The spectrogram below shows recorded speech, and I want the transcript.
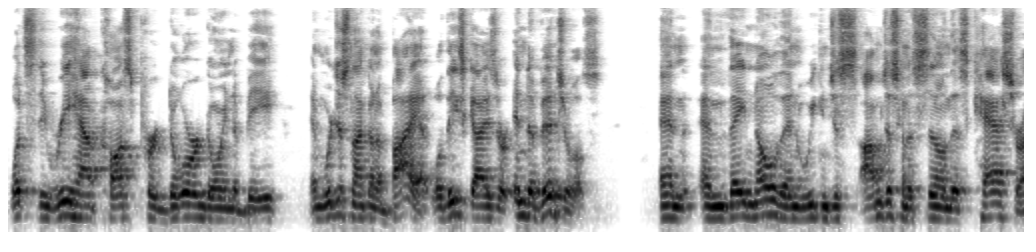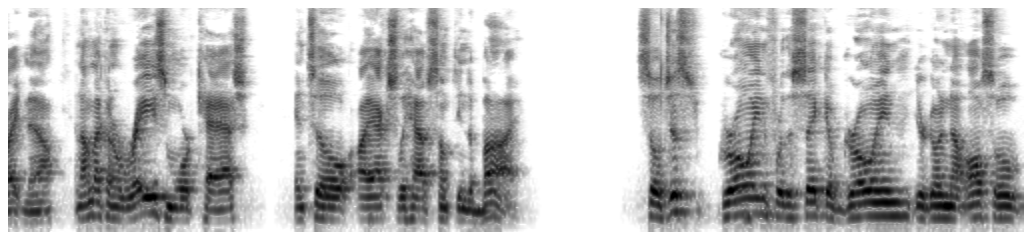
what's the rehab cost per door going to be and we're just not going to buy it. Well, these guys are individuals and and they know then we can just I'm just going to sit on this cash right now and I'm not going to raise more cash until I actually have something to buy. So just growing for the sake of growing, you're going to also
